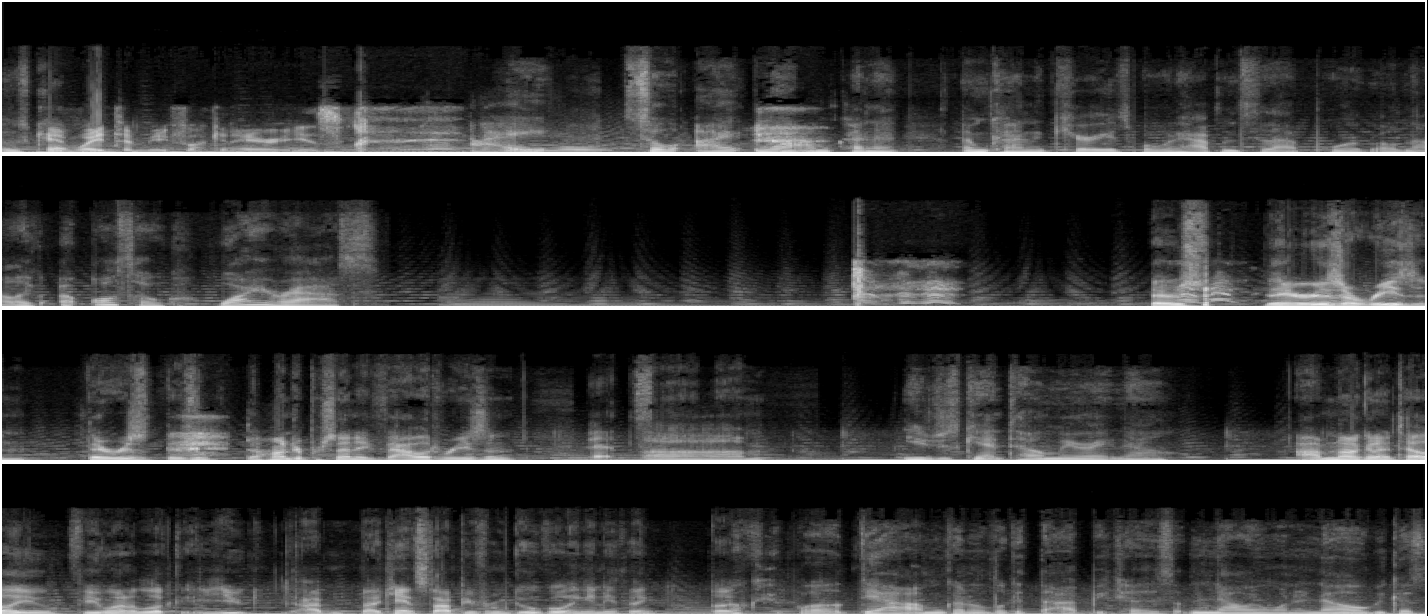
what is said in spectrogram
It was. Can't creepy. wait to meet fucking Ares. I Lord. so I well I'm kind of I'm kind of curious what would happen to that poor girl now. Like uh, also why her ass? There's there is a reason. There is there's a hundred percent a valid reason. That's, Um you just can't tell me right now. I'm not gonna tell you. If you want to look you I, I can't stop you from Googling anything, but Okay, well, yeah, I'm gonna look at that because now I want to know because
